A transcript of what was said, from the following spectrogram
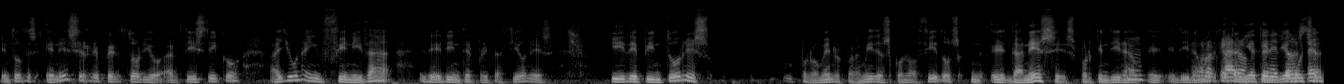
Entonces, en ese repertorio artístico hay una infinidad de, de interpretaciones y de pintores por lo menos para mí, desconocidos eh, daneses, porque en, Dina, Mm. eh, en Dinamarca claro, tenía, tendría mucha,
